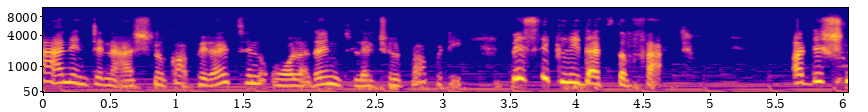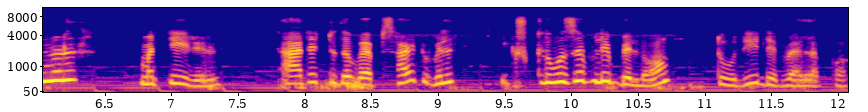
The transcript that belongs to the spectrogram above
and international copyrights and all other intellectual property. Basically, that's the fact. Additional material added to the website will exclusively belong to the developer.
